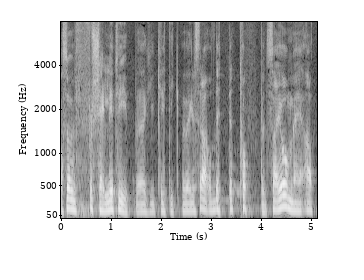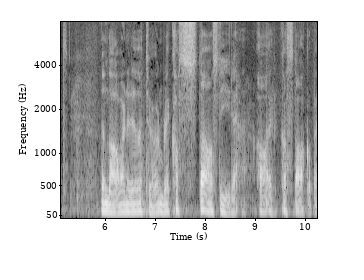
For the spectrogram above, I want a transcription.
altså forskjellige typer kritikkbevegelser. Da. Og dette toppet seg jo med at den daværende redaktøren ble kasta av styret. Kasta AKP.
